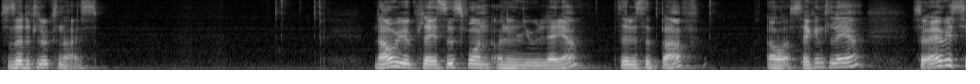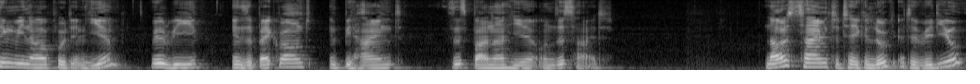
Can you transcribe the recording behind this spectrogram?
so that it looks nice. Now we will place this one on a new layer that is above our second layer. So everything we now put in here will be in the background and behind this banner here on the side. Now it's time to take a look at a video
